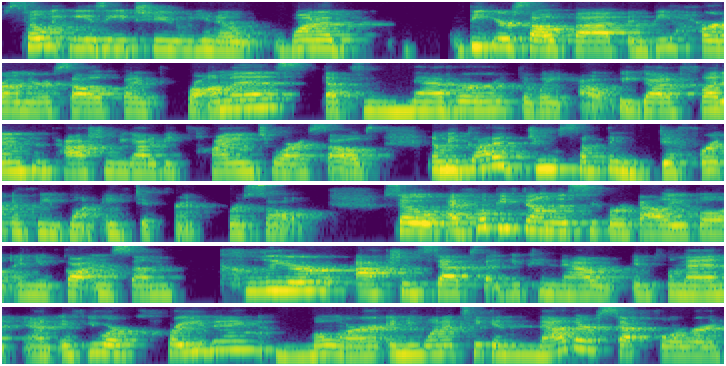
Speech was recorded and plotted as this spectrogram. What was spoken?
so easy to, you know, want to beat yourself up and be hard on yourself. But I promise that's never the way out. We got to flood in compassion. We got to be kind to ourselves and we got to do something different if we want a different result. So I hope you found this super valuable and you've gotten some clear action steps that you can now implement. And if you are craving more and you want to take another step forward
